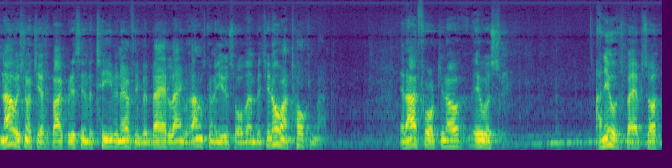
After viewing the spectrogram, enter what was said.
now it's not just bike, but it's in the TV and everything, but bad language. I'm not going to use all them, but you know what I'm talking about. And I thought, you know, it was, I knew it was bad. So,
